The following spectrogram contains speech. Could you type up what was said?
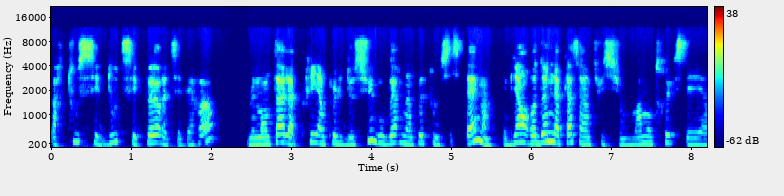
par tous ces doutes, ces peurs, etc., le mental a pris un peu le dessus, gouverne un peu tout le système, eh bien, on redonne la place à l'intuition. Moi, mon truc, c'est euh,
